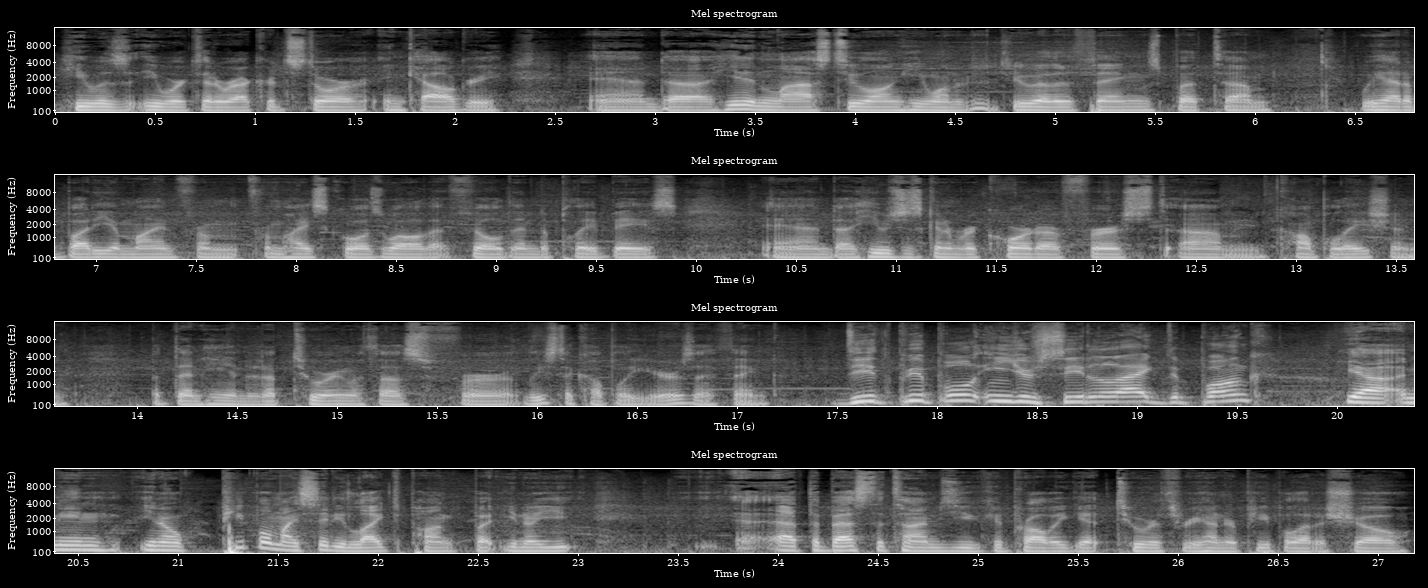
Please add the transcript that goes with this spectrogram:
He was he worked at a record store in Calgary, and uh, he didn't last too long. He wanted to do other things, but um, we had a buddy of mine from from high school as well that filled in to play bass, and uh, he was just going to record our first um, compilation. But then he ended up touring with us for at least a couple of years, I think. Did people in your city like the punk? Yeah, I mean, you know, people in my city liked punk, but you know, you at the best of times you could probably get two or three hundred people at a show,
